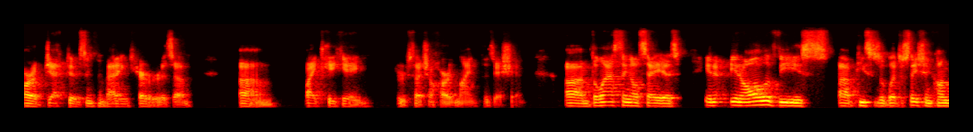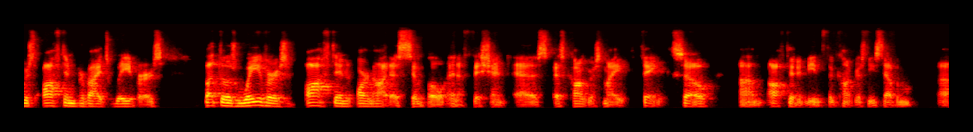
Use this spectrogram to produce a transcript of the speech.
our objectives in combating terrorism um, by taking such a hardline position? Um, the last thing I'll say is in, in all of these uh, pieces of legislation, Congress often provides waivers, but those waivers often are not as simple and efficient as, as Congress might think. So um, often it means that Congress needs to have a, uh,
